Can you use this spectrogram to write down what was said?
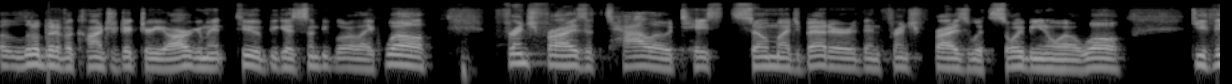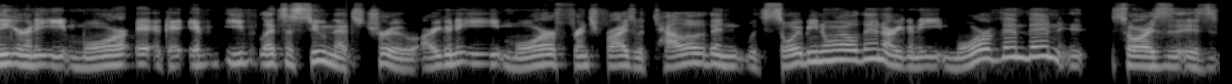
a little bit of a contradictory argument too because some people are like well french fries with tallow taste so much better than french fries with soybean oil. Well do you think you're going to eat more? eh, Okay, if, if let's assume that's true, are you going to eat more French fries with tallow than with soybean oil? Then are you going to eat more of them? Then I- so is is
